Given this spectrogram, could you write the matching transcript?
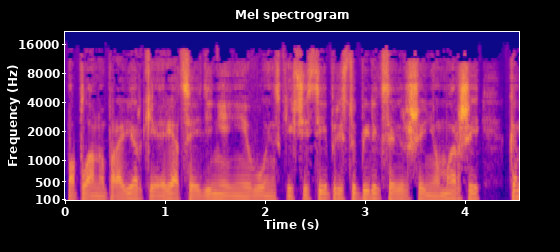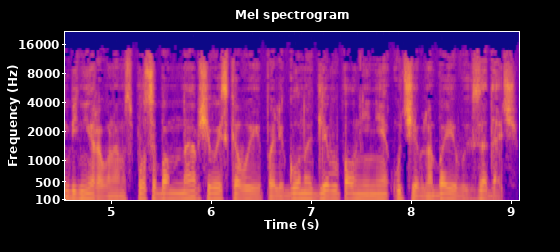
По плану проверки ряд соединений воинских частей приступили к совершению маршей комбинированным способом на общевойсковые полигоны для выполнения учебно-боевых задач.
